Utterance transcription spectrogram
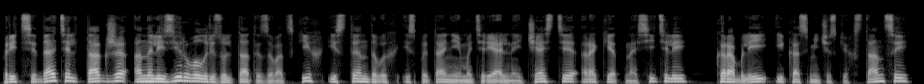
Председатель также анализировал результаты заводских и стендовых испытаний материальной части ракет-носителей, кораблей и космических станций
